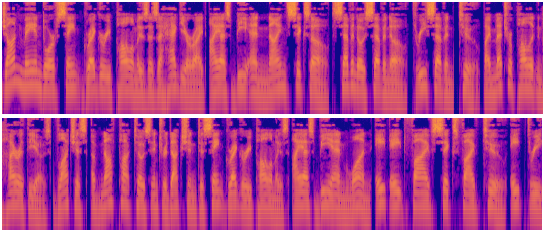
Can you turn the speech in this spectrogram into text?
John Meyendorff St. Gregory Palamas is a Hagiorite ISBN 960-7070-37-2 by Metropolitan Hierotheos Vlachos of Navpaktos Introduction to St. Gregory Palamas ISBN 1-885652-83-6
